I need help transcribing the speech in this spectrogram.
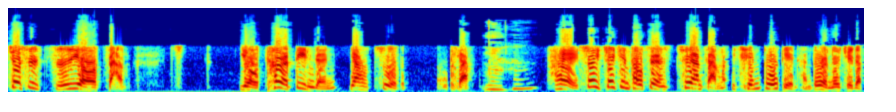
就是只有涨有特定人要做的股票。嘿，所以最近投资人虽然涨了一千多点，很多人都觉得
